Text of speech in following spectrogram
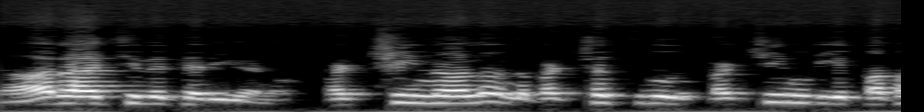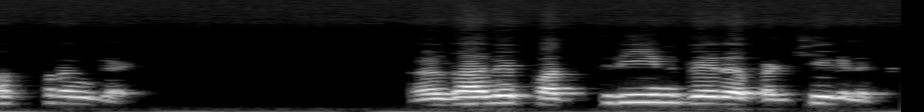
ஆராய்ச்சியில தெரியணும். பட்சினாலும் அந்த பட்சத்தின் பட்சியினுடைய பதத்திரங்கள் அதுதானே பத்ரின்னு பேர பட்சிகளுக்கு.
